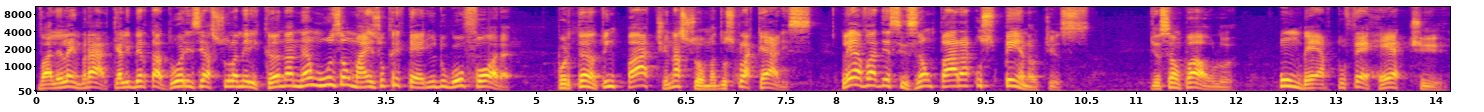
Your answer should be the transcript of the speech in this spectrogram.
Vale lembrar que a Libertadores e a Sul-Americana não usam mais o critério do gol fora. Portanto, empate na soma dos placares leva a decisão para os pênaltis. De São Paulo, Humberto Ferretti.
